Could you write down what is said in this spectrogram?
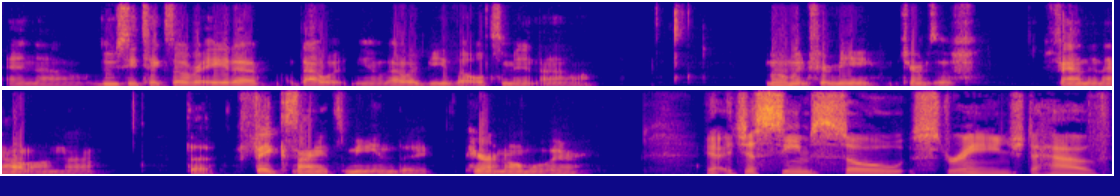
and uh, Lucy takes over Ada. That would you know that would be the ultimate uh, moment for me in terms of fanning out on uh, the fake science meeting the paranormal there. yeah, it just seems so strange to have,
